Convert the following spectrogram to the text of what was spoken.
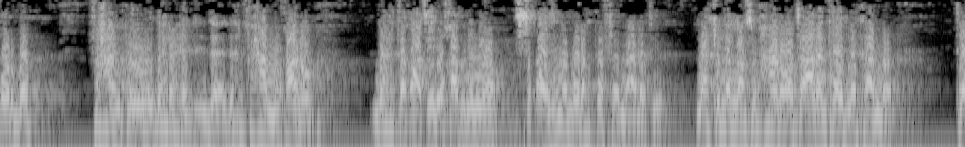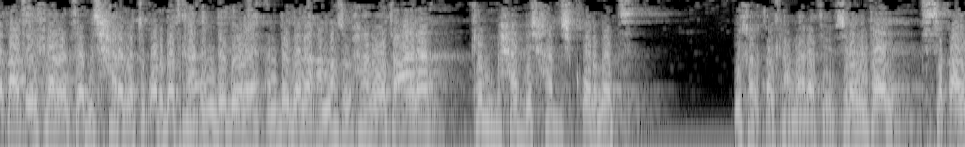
ቆርበት ፍሓም ኮይኑ ድሕሪ ፍሓም ምኳኑ ድሕሪ ተቓፂሉ ካብ ንዮ ስቃይ ዝነበረ ክጠፍእ ማለት እዩ ላኪን ኣላ ስብሓን ወላ እንታይ የብለካ ኣሎ ተቓፂልካ ምስ ሓረደቲ ቆርበትካ እንደገና ኣላ ስብሓን ወተላ ከም ብሓድሽ ሓድሽ ቆርበት ይኸልቀልካ ማለት እዩ ስለምንታይ ትስቃይ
